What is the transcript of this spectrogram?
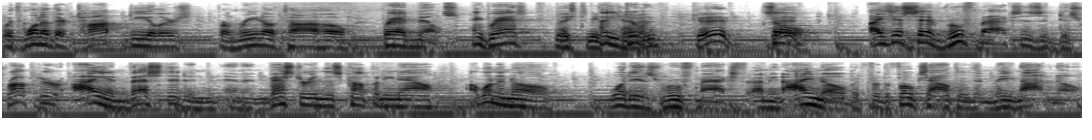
with one of their top dealers from Reno Tahoe, Brad Mills. Hey, Brad. Nice to meet you. How you, you Kevin. doing? Good. So, Good. I just said Roof Maxx is a disruptor. I invested in an investor in this company now. I want to know what is Roof Maxx? I mean, I know, but for the folks out there that may not know,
